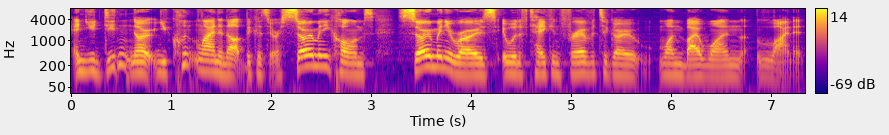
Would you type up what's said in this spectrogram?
and you didn't know, you couldn't line it up because there are so many columns, so many rows, it would have taken forever to go one by one line it.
